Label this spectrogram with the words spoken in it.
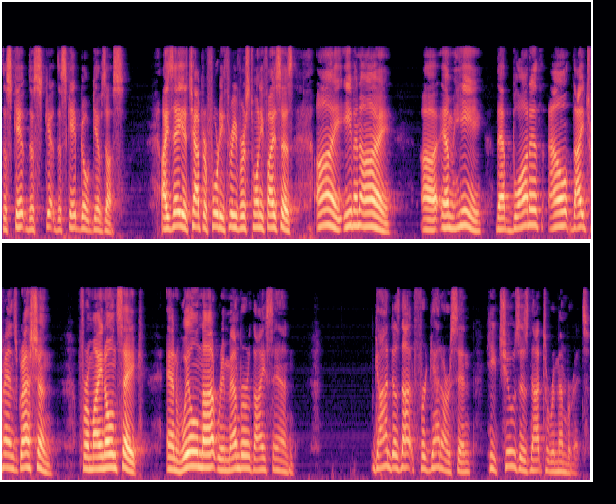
the, scape, the, scape, the scapegoat gives us. Isaiah chapter 43, verse 25 says, I, even I, uh, am he that blotteth out thy transgression for mine own sake, and will not remember thy sin. God does not forget our sin, he chooses not to remember it.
